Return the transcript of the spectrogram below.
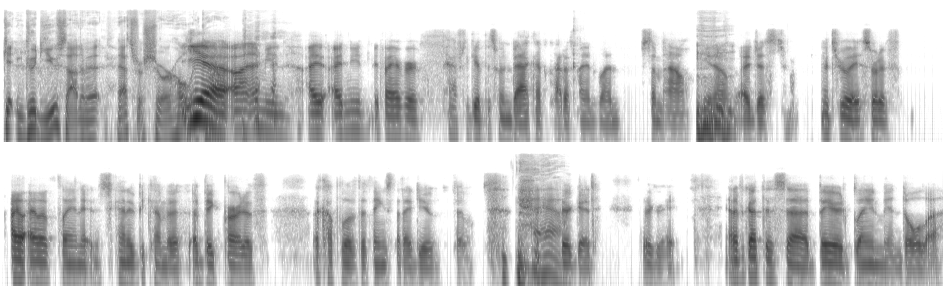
Getting good use out of it. That's for sure. Holy yeah. I, I mean, I I need if I ever have to give this one back, I've got to find one somehow. You know, I just it's really sort of I, I love playing it. It's kind of become a, a big part of a couple of the things that I do. So yeah. they're good. They're great. And I've got this uh, Bayard Blaine mandola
